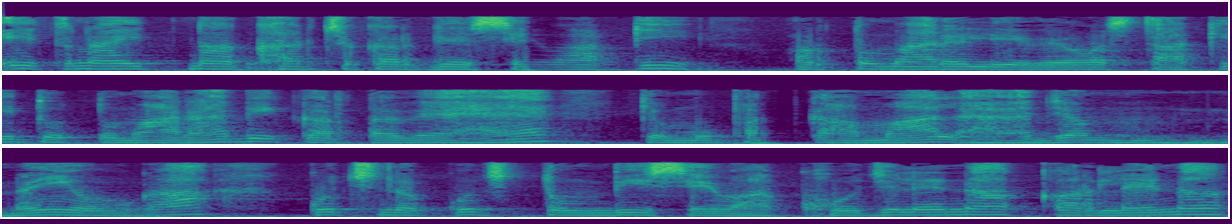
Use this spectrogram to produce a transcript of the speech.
इतना इतना खर्च करके सेवा की और तुम्हारे लिए व्यवस्था की तो तुम्हारा भी कर्तव्य है कि मुफ़्त का माल हजम नहीं होगा। कुछ न कुछ तुम भी सेवा खोज लेना, कर लेना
